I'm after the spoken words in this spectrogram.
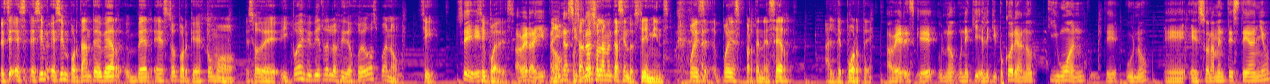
es, es, es, importante ver, ver esto porque es como eso de, ¿y puedes vivir de los videojuegos? Bueno, sí. Sí. Sí puedes. A ver, ahí, ¿no? O sea, no solamente haciendo streamings, puedes, puedes pertenecer al deporte. A ver, es que uno, un el equipo coreano T1, T1 eh, solamente este año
